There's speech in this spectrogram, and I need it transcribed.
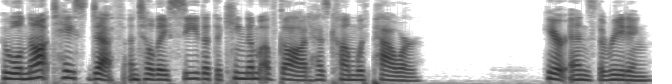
who will not taste death until they see that the kingdom of God has come with power. Here ends the reading.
